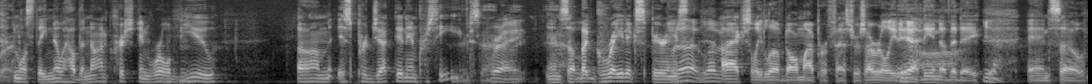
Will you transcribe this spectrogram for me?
Right. unless they know how the non-Christian worldview um, is projected and perceived? Exactly. Right. And so, but great experience. Well, I love it. I actually loved all my professors. I really did Yeah. at the end of the day. Yeah. And so,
